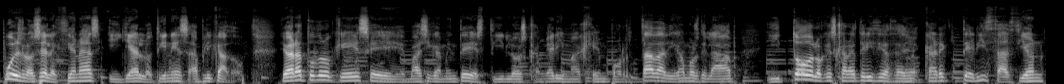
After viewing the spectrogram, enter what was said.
Pues lo seleccionas y ya lo tienes aplicado. Y ahora todo lo que es eh, básicamente estilos, cambiar imagen, portada digamos de la app y todo lo que es caracterización, caracterización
